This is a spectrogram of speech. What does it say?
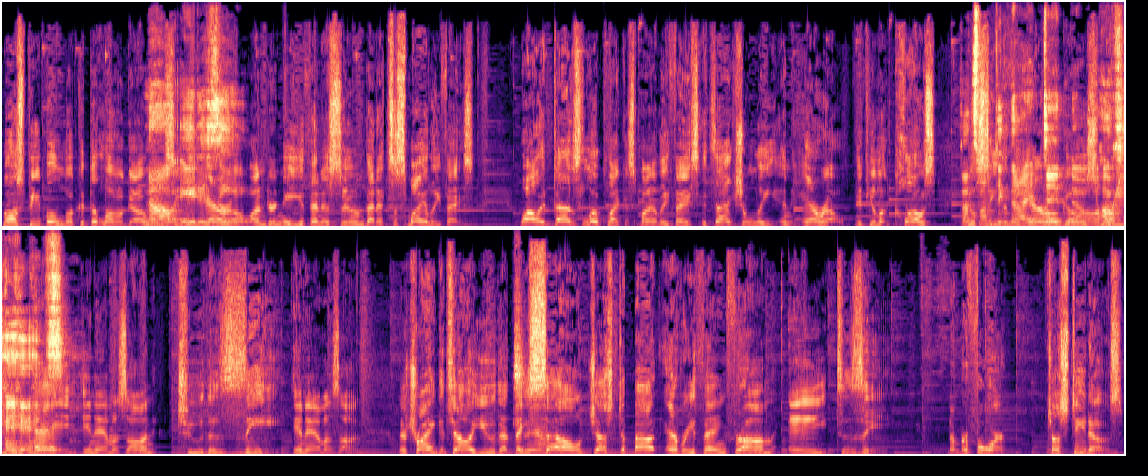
Most people look at the logo no, and see the arrow Z. underneath and assume that it's a smiley face. While it does look like a smiley face, it's actually an arrow. If you look close, That's you'll see that, that the I arrow goes know. from okay, A in Amazon to the Z in Amazon. They're trying to tell you that they True. sell just about everything from A to Z. Number 4. Tostitos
